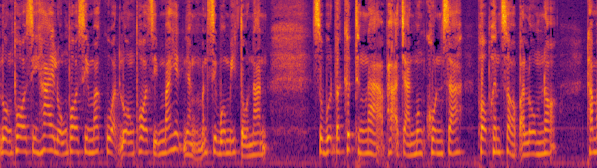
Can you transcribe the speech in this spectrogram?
หลวงพ่อสิให้หลวงพ่อสิมากวดหลวงพ่อสิมาเฮ็ดหยังมันสิบ่มีตัวนั้น สมมุติว่าคิดถึงหน้าพระอาจารย์มงคลซะพอเพิ่นสอบอารมณ์เนาะธรรม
